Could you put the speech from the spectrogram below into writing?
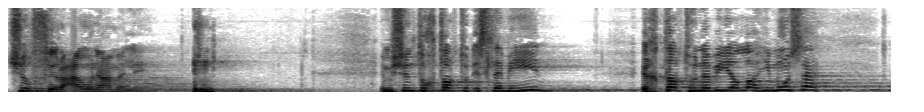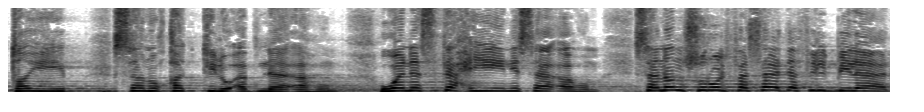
شوف فرعون عمل إيه. مش أنتوا اخترتوا الإسلاميين؟ اخترتوا نبي الله موسى؟ طيب سنقتل أبناءهم ونستحيي نساءهم سننشر الفساد في البلاد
